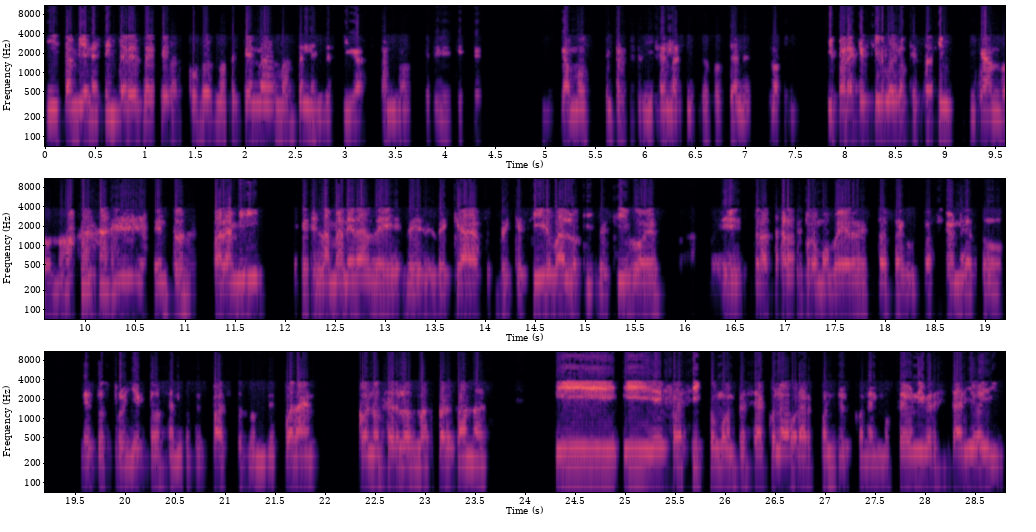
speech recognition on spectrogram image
y también ese interés de que las cosas no se queden nada más en la investigación, ¿no? Digamos, siempre se dice en las ciencias sociales, ¿no? ¿Y para qué sirve lo que estás investigando, no? Entonces, para mí, eh, la manera de, de, que, de que sirva lo que investigo es eh, tratar de promover estas agrupaciones o estos proyectos en los espacios donde puedan conocerlos más personas. Y, y fue así como empecé a colaborar con el, con el Museo Universitario y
